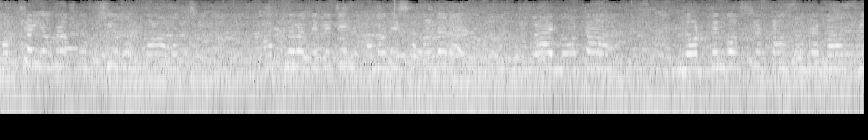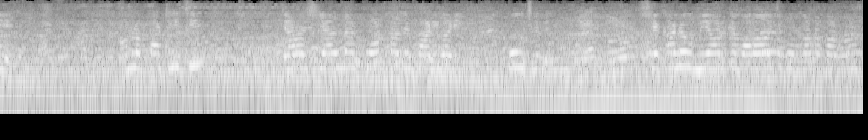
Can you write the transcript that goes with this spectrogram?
সবটাই আমরা করছি এবং করা হচ্ছে। আপনারা দেখেছেন আমাদের সকালবেলায় প্রায় নটা নর্থ বেঙ্গল স্টেট ট্রান্সপোর্টের বাস দিয়ে আমরা পাঠিয়েছি, যারা শিয়ালদার পর তাদের বাড়ি বাড়ি পৌঁছে দেবে। সেখানেও মেয়রকে বলা হয়েছে, কলকাতা কর্পোরেশনে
